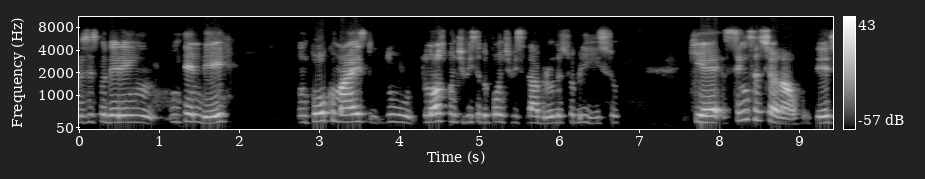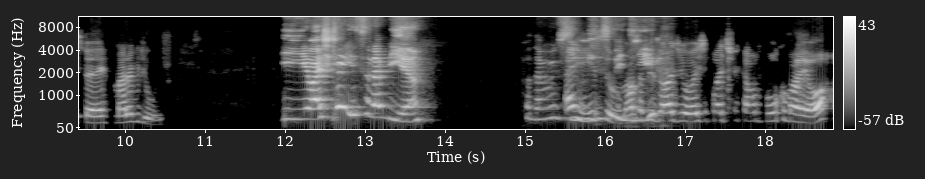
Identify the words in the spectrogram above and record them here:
para vocês poderem entender um pouco mais do, do nosso ponto de vista, do ponto de vista da Bruna sobre isso, que é sensacional. O texto é maravilhoso. E eu acho que é isso, né, Bia? Podemos É isso, o nosso despedir. episódio hoje pode ficar um pouco maior,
